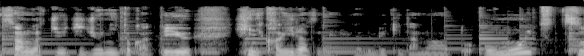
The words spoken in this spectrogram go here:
3月11、12とかっていう日に限らずね、やるべきだなと思いつつ、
